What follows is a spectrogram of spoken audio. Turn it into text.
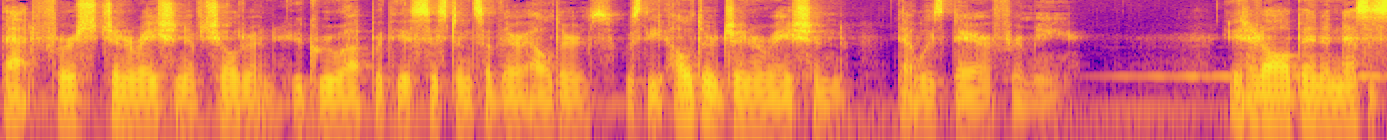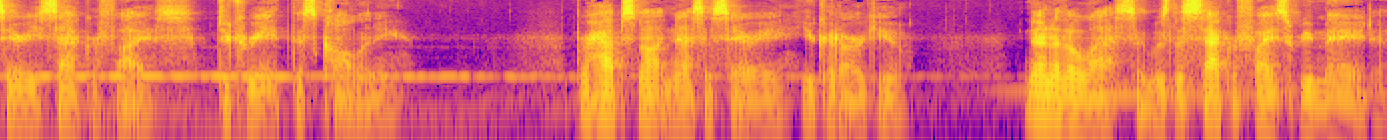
That first generation of children who grew up with the assistance of their elders was the elder generation that was there for me. It had all been a necessary sacrifice to create this colony. Perhaps not necessary, you could argue. Nonetheless, it was the sacrifice we made,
